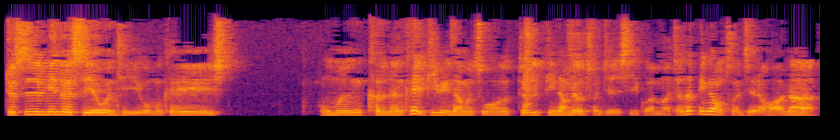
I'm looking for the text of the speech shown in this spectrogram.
就是面对失业问题，我们可以，我们可能可以批评他们说，就是平常没有存钱习惯嘛。假设平常有存钱的话，那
